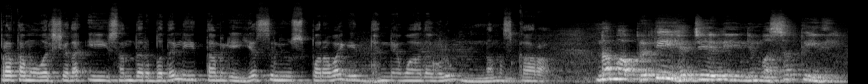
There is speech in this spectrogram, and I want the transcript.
ಪ್ರಥಮ ವರ್ಷದ ಈ ಸಂದರ್ಭದಲ್ಲಿ ತಮಗೆ ಎಸ್ ನ್ಯೂಸ್ ಪರವಾಗಿ ಧನ್ಯವಾದಗಳು. ನಮಸ್ಕಾರ. ನಮ್ಮ ಪ್ರತಿ ಹೆಜ್ಜೆಯಲ್ಲಿ ನಿಮ್ಮ ಶಕ್ತಿ ಇದೆ.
